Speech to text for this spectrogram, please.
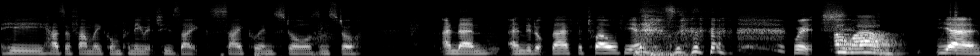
He has a family company which is like cycling stores and stuff. And then ended up there for 12 years, which Oh wow yeah,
